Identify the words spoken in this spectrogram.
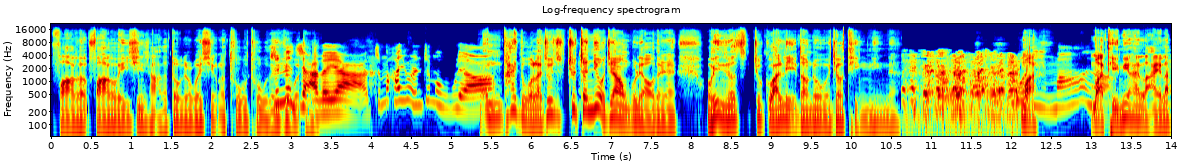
发个发个微信啥的，豆哥我醒了，突突的真的假的呀？怎么还有人这么无聊？嗯，太多了，就就真就有这样无聊的人。我跟你说，就管理当中有个叫婷婷的，妈我的妈呀！妈，婷婷还来了。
